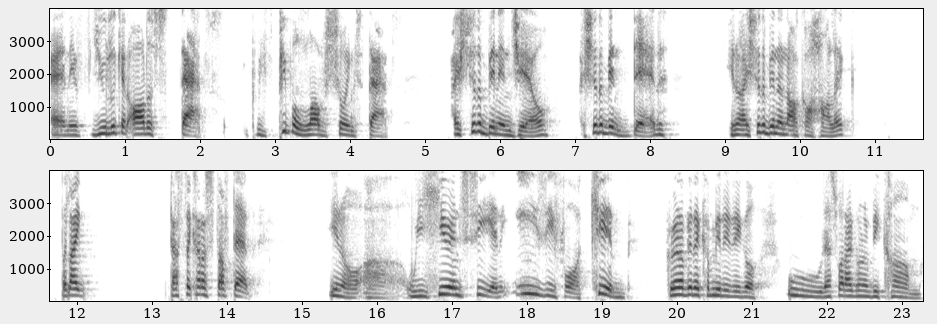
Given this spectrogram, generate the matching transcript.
and if you look at all the stats, people love showing stats. I should have been in jail. I should have been dead. You know, I should have been an alcoholic. But like, that's the kind of stuff that, you know, uh, we hear and see, and easy for a kid growing up in a community to go, ooh, that's what I'm gonna become.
